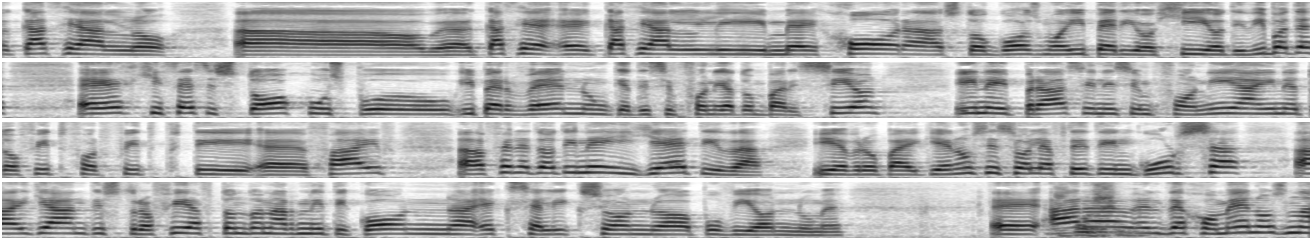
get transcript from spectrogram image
ε, κάθε, άλλο, κάθε, κάθε άλλη με χώρα στον κόσμο ή περιοχή, οτιδήποτε. Έχει θέσει στόχους που υπερβαίνουν και τη Συμφωνία των Παρισίων. Είναι η Πράσινη Συμφωνία, είναι το Fit for 55. Φαίνεται ότι είναι ηγέτιδα η Ευρωπαϊκή Ένωση σε όλη αυτή την κούρσα για αντιστροφή αυτών των αρνητικών εξελίξεων που βιώνουμε. Ε, άρα ενδεχομένως να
